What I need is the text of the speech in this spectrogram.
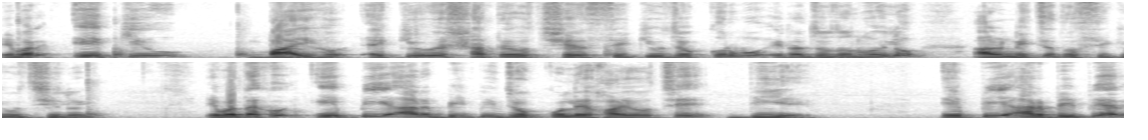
এবার A Q by A Q এর সাথে হচ্ছে সি কিউ যোগ করব, এটা যোজন হইল, আর নিচে তো সি কিউ ছিলই। এবার দেখো এপি আর বিপি যোগ করলে হয় হচ্ছে বিএ এপি আর বিপি আর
